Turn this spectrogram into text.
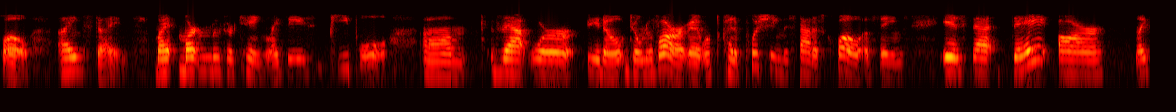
quo. Einstein, Martin Luther King, like these people um, that were, you know, Joan of Arc, were kind of pushing the status quo of things, is that they are like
